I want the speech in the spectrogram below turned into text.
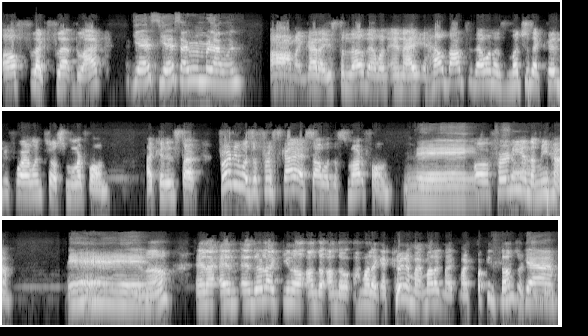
off like flat black. Yes, yes, I remember that one. Oh my god, I used to love that one, and I held on to that one as much as I could before I went to a smartphone. I couldn't start. Fernie was the first guy I saw with a smartphone. Hey, Oh, Fernie and the Mija. Hey. you know and i and and they're like you know on the on the i'm like i couldn't my my like my, my fucking thumbs are too Yeah.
